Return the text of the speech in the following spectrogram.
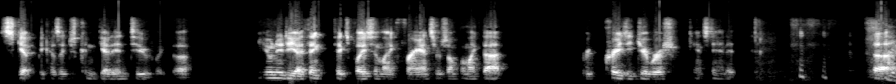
skipped because I just couldn't get into. Like the Unity, I think takes place in like France or something like that. Or crazy gibberish. Can't stand it. uh,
